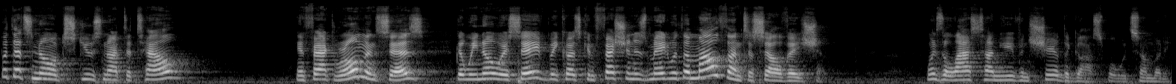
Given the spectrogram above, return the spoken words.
But that's no excuse not to tell. In fact, Romans says that we know we're saved because confession is made with the mouth unto salvation. When's the last time you even shared the gospel with somebody?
